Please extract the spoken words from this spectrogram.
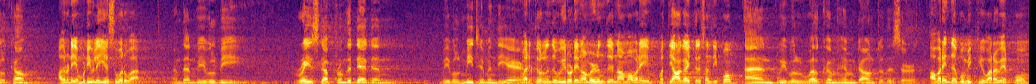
will come. அதனுடைய முடிவில் இயேசு வருவார் And then we will be raised up from the dead and we will meet Him in the air. மரித்தவர்களிருந்து உயிரோடு நாம் எழுந்து நாம் அவரை மத்திய ஆகாயத்தில் சந்திப்போம் And we will welcome Him down to this earth அவரை இந்த பூமிக்கு வரவேற்போம்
